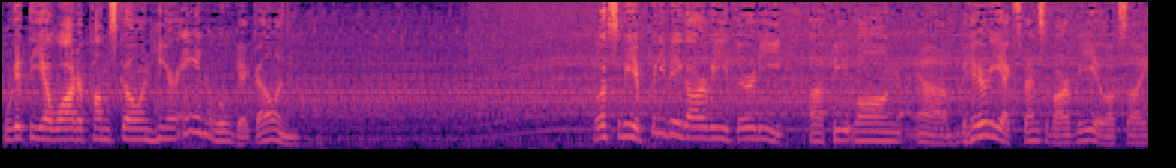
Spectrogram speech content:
We'll get the uh, water pumps going here and we'll get going. Looks to be a pretty big RV, 30 uh, feet long, uh, very expensive RV it looks like.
